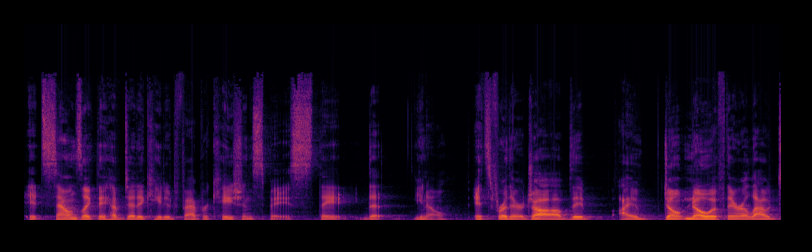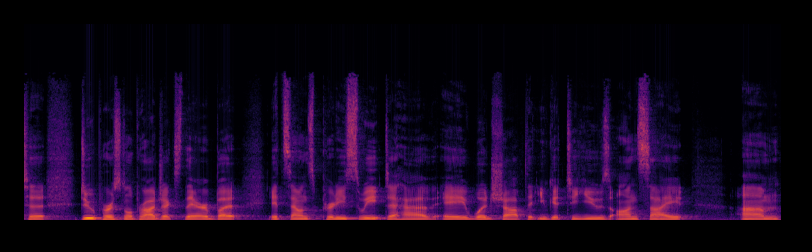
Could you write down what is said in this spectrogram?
it sounds like they have dedicated fabrication space. They that you know it's for their job. They I don't know if they're allowed to do personal projects there, but it sounds pretty sweet to have a wood shop that you get to use on site. Um,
